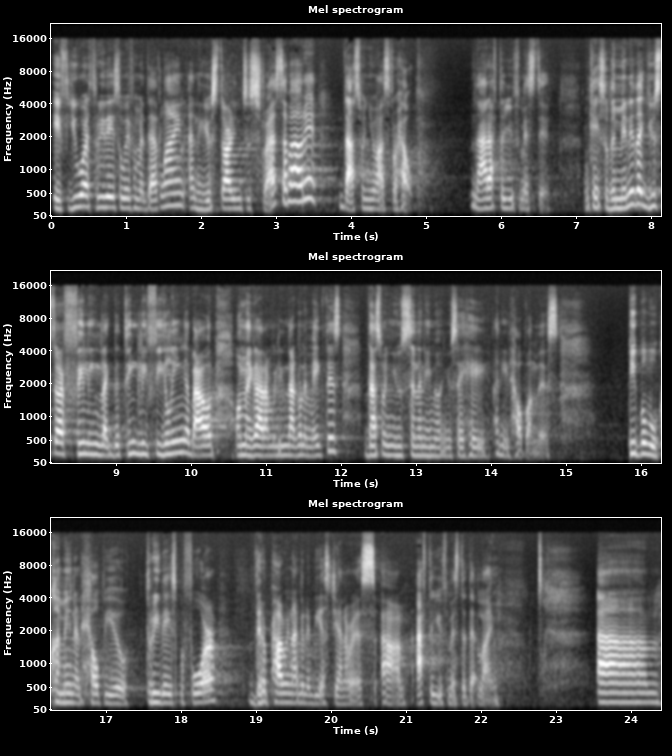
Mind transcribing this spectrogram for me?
If you are three days away from a deadline and you're starting to stress about it, that's when you ask for help, not after you've missed it. Okay, so the minute that you start feeling like the tingly feeling about, oh my God, I'm really not gonna make this, that's when you send an email and you say, hey, I need help on this. People will come in and help you three days before. They're probably not gonna be as generous um, after you've missed the deadline. Um,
